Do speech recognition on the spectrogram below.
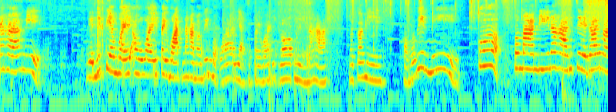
นะคะนี่ เดี๋ยวนี้เตรียมไว้เอาไว้ไปวัดนะคะ มาวินบอกว่าอยากจะไปวัดอีกรอบหนึ่งนะคะ แล้วก็มีของมาวินนี่ ก็ประมาณนี้นะคะที่เจได้มา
